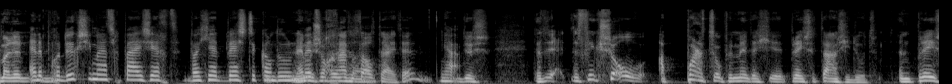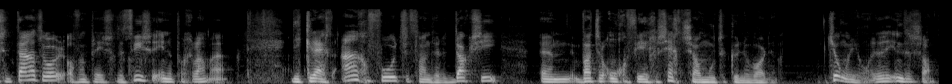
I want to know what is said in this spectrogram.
maar de, en de productiemaatschappij zegt wat je het beste kan doen nee, met zo honden. gaat het altijd, hè? Ja. Dus dat, dat vind ik zo apart op het moment dat je presentatie doet. Een presentator of een presentatrice in een programma... die krijgt aangevoerd van de redactie... Um, wat er ongeveer gezegd zou moeten kunnen worden. Jongen, jongen, dat is interessant.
